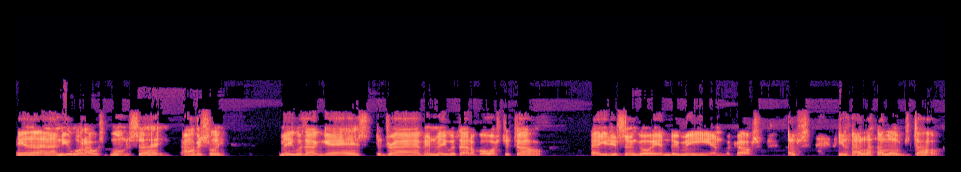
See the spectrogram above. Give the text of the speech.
and I, and I knew what I was wanting to say. Obviously, me without gas to drive and me without a voice to talk, hey, you just soon go ahead and do me in because, you know, I, I love to talk.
